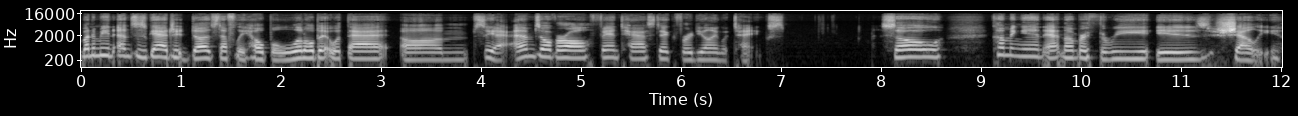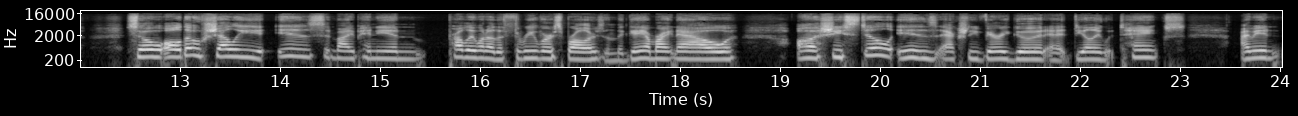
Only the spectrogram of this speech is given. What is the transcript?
But I mean, Emz's gadget does definitely help a little bit with that. Um, so yeah, Emz overall fantastic for dealing with tanks. So, coming in at number three is Shelly. So, although Shelly is, in my opinion, probably one of the three worst brawlers in the game right now, uh, she still is actually very good at dealing with tanks. I mean,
